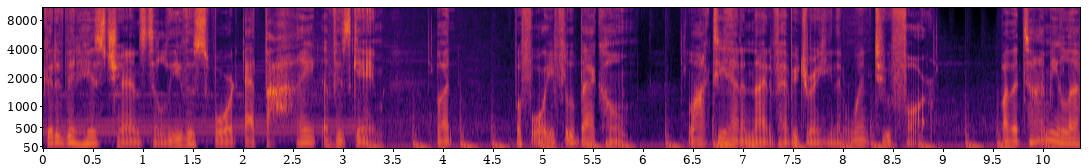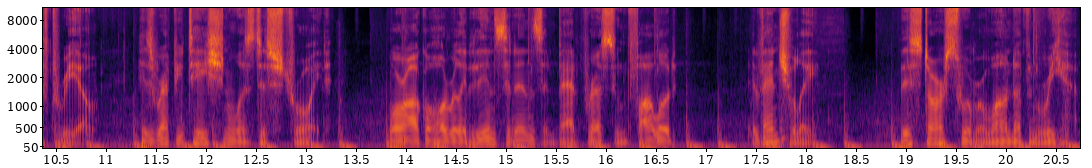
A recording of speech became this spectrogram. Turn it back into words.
could have been his chance to leave the sport at the height of his game. But before he flew back home, Lochte had a night of heavy drinking that went too far. By the time he left Rio, his reputation was destroyed. More alcohol related incidents and bad press soon followed. Eventually, this star swimmer wound up in rehab.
